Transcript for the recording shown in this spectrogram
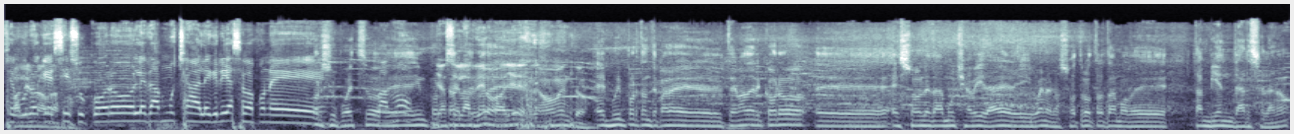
Fali, Seguro que si su coro le da muchas alegrías se va a poner... Por supuesto, Vamos. es Ya importante. se las dio ayer, de momento. Es muy importante para el tema del coro, eh, eso le da mucha vida y bueno, nosotros tratamos de también dársela, ¿no?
